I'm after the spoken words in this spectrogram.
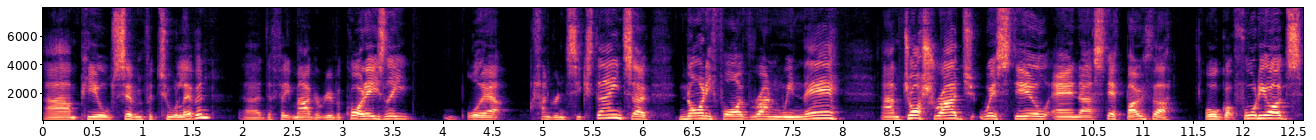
Um, Peel seven for two eleven. Uh, defeat Margaret River quite easily, all out 116. So 95 run win there. Um, Josh Rudge, Wes Steele, and uh, Steph Botha all got 40 odds.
